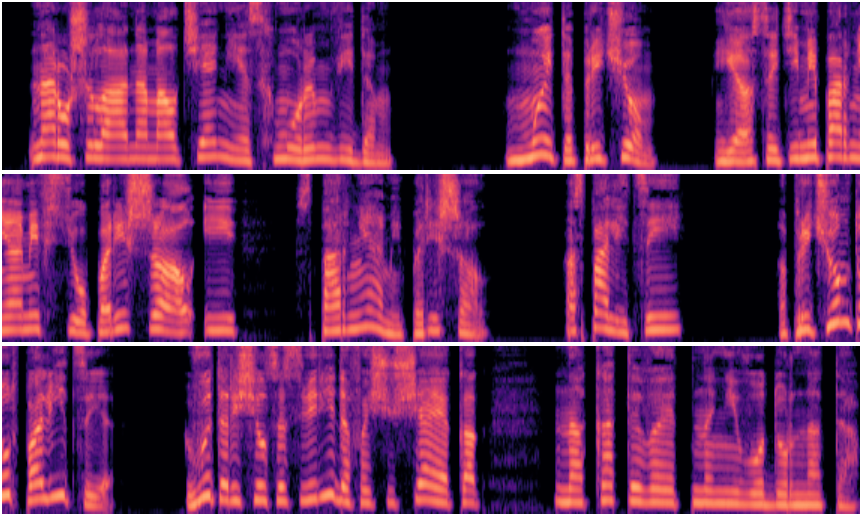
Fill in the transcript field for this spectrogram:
— нарушила она молчание с хмурым видом. «Мы-то при чем? Я с этими парнями все порешал и...» «С парнями порешал. А с полицией?» «А при чем тут полиция?» Вытаращился Свиридов, ощущая, как накатывает на него дурнота.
